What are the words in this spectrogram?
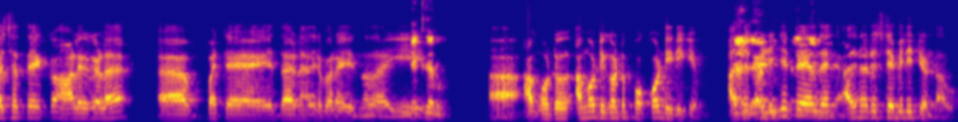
വശത്തേക്കും ആളുകൾ മറ്റേ എന്താണ് അതിന് പറയുന്നത് ഈ അങ്ങോട്ട് അങ്ങോട്ടും ഇങ്ങോട്ടും പൊക്കോണ്ടിരിക്കും. അത് കഴിഞ്ഞിട്ട്. അതിനൊരു സ്റ്റെബിലിറ്റി ഉണ്ടാവും.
